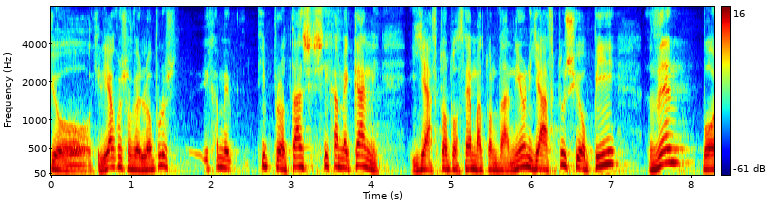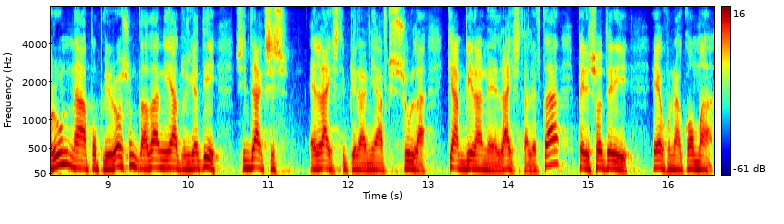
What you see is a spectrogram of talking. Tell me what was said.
και ο Κυριάκος ο Βελόπουλος, είχαμε, τι προτάσεις είχαμε κάνει για αυτό το θέμα των δανείων, για αυτούς οι οποίοι δεν μπορούν να αποπληρώσουν τα δάνειά τους. Γιατί συντάξεις ελάχιστοι πήραν μια αυξησούλα και αν πήραν ελάχιστα λεφτά, περισσότεροι έχουν ακόμα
